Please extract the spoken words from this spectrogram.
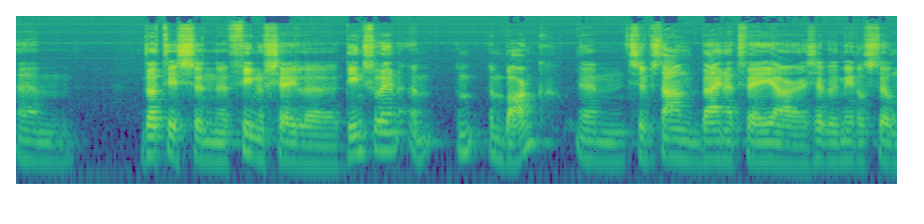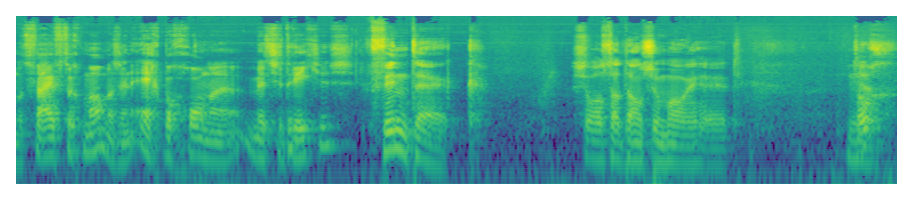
um, dat is een financiële dienstverlener, een, een, bank. Um, ze bestaan bijna twee jaar. Ze hebben inmiddels 250 man, maar zijn echt begonnen met z'n drietjes. Fintech. Zoals dat dan zo mooi heet. Ja, Toch?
